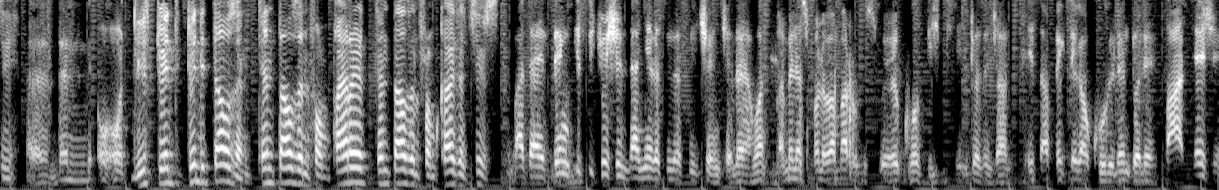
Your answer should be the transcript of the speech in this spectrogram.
see uh, then or, or, at least 20 20000 10000 from Pirates, 10000 from Kaizer chiefs. But i think isituation la ngeke eh? size siyitshentshe le abantu kumele sifollow ama-rules we-covid into ezinjalo is-affecte kakhulu le nto le. But eshe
